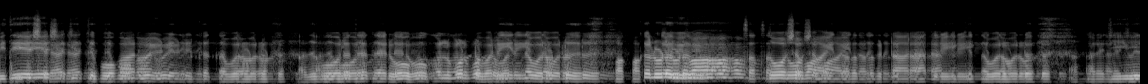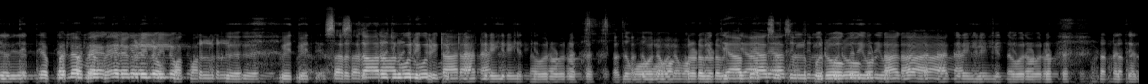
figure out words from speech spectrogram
വിദേശ രാജ്യത്ത് പോകാൻ വേണ്ടി നിൽക്കുന്നവരുണ്ട് അതുപോലെ തന്നെ രോഗങ്ങൾ കൊണ്ട് വലയുന്നവരുണ്ട് മക്കളുടെ വിവാഹം സന്തോഷമായി നടന്നു കിട്ടാൻ ആഗ്രഹിക്കുന്നവരോട് അങ്ങനെ ജീവിതത്തിന്റെ പല മേഖലകളിലും മക്കൾക്ക് സർക്കാർ ജോലി കിട്ടാൻ ആഗ്രഹിക്കുന്നവരോട് അതുപോലെ മക്കളുടെ വിദ്യാഭ്യാസത്തിൽ പുരോഗതി ഉണ്ടാകാൻ ആഗ്രഹിക്കുന്നവരോട് പഠനത്തിൽ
